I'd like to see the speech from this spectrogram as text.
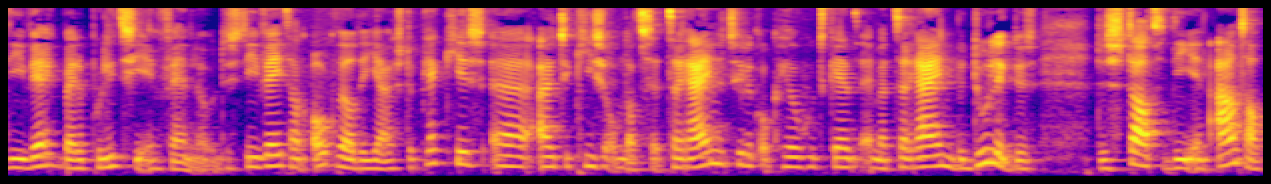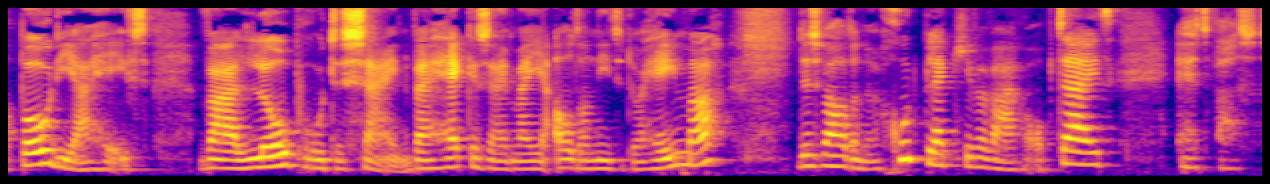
die werkt bij de politie in Venlo. Dus die weet dan ook wel de juiste plekjes uh, uit te kiezen. Omdat ze het terrein natuurlijk ook heel goed kent. En met terrein bedoel ik dus de stad die een aantal podia heeft. Waar looproutes zijn, waar hekken zijn waar je al dan niet doorheen mag. Dus we hadden een goed plekje. We waren op tijd. Het was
